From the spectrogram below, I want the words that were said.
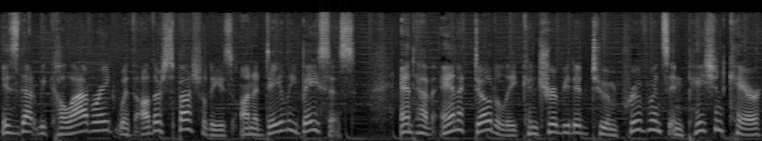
is that we collaborate with other specialties on a daily basis and have anecdotally contributed to improvements in patient care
